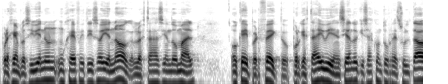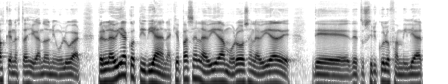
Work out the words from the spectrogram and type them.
por ejemplo, si viene un, un jefe y te dice, oye, no, lo estás haciendo mal, Ok, perfecto, porque estás evidenciando quizás con tus resultados que no estás llegando a ningún lugar. Pero en la vida cotidiana, ¿qué pasa en la vida amorosa, en la vida de, de, tu círculo familiar?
